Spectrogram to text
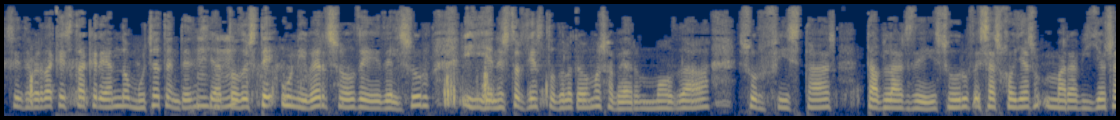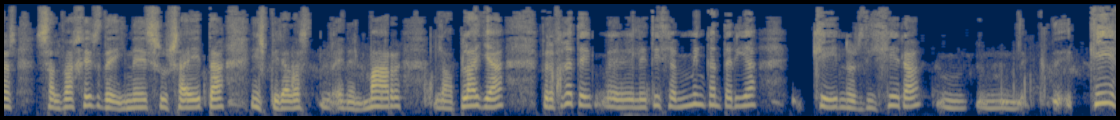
Sí, de verdad que está creando mucha tendencia uh -huh. todo este universo de, del surf y en estos días todo lo que vamos a ver, moda, surfistas, tablas de surf, esas joyas maravillosas salvajes de Inés Susaeta, inspiradas en el mar, la playa. Pero fíjate, eh, Leticia, a mí me encantaría que nos dijera mmm, ¿qué,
